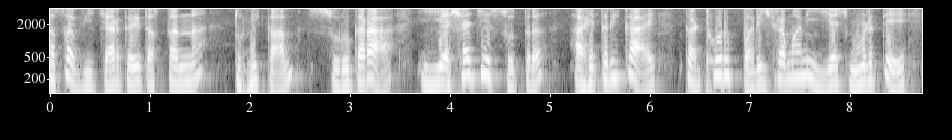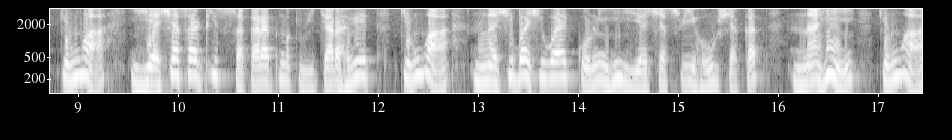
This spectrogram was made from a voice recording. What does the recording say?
तसा विचार करीत असताना तुम्ही काम सुरू करा. यशाचे सूत्र आहे तरी काय कठोर परिश्रमाने यश मिळते किंवा यशासाठी सकारात्मक विचार हवेत किंवा नशिबाशिवाय कोणीही यशस्वी होऊ शकत नाही किंवा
